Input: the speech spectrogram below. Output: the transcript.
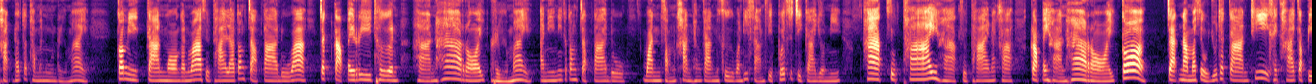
ขัดรัฐธรรมนูญหรือไม่ ก็มีการมองกันว่าสุดท้ายแล้วต้องจับตาดูว่าจะกลับไปรีเทิร์นหาร 500 หรือไม่ อันนี้นี่ก็ต้องจับตาดูวันสำคัญทางการคือวันที่ 30 พฤศจิกายนนี้ หากสุดท้ายหากสุดท้ายนะคะ กลับไปหาร 500 ก็ จะนำมาสู่ยุทธการที่คล้ายๆ กับปี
